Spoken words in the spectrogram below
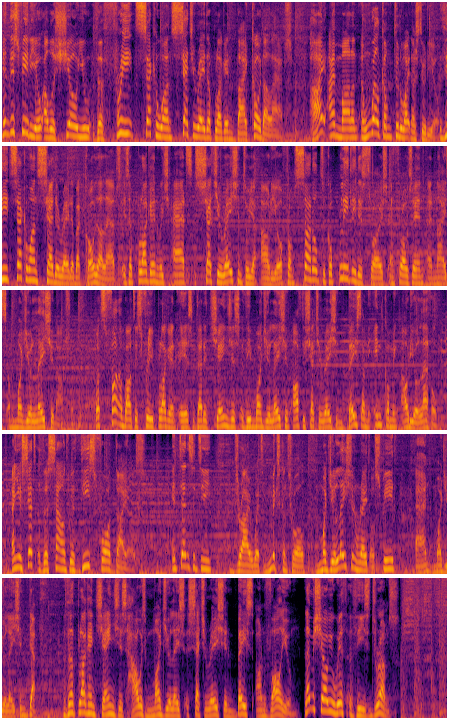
In this video I will show you the free Tseca One Saturator plugin by Coda Labs. Hi, I'm Marlon and welcome to the White Noise Studio. The Tseca One Saturator by Coda Labs is a plugin which adds saturation to your audio from subtle to completely destroys and throws in a nice modulation option. What's fun about this free plugin is that it changes the modulation of the saturation based on the incoming audio level. And you set the sound with these four dials. Intensity, dry wet mix control, modulation rate or speed and modulation depth. The plugin changes how it modulates saturation based on volume. Let me show you with these drums.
